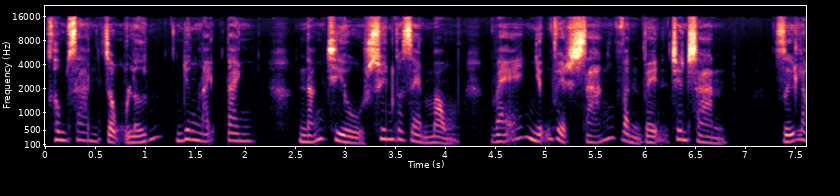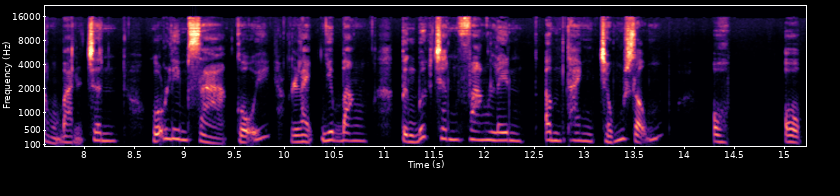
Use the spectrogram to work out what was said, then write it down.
không gian rộng lớn nhưng lạnh tanh, nắng chiều xuyên qua rèm mỏng vẽ những vệt sáng vằn vện trên sàn. Dưới lòng bàn chân, gỗ lim xà cỗi lạnh như băng, từng bước chân vang lên âm thanh trống rỗng, ộp, ộp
